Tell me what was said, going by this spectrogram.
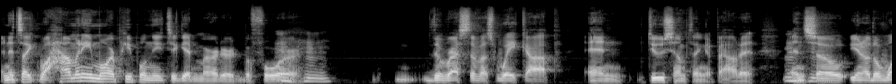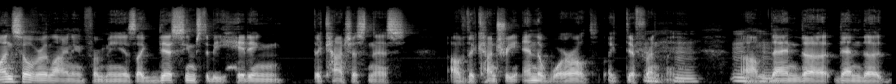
and it's like well how many more people need to get murdered before mm-hmm. The rest of us wake up and do something about it. Mm-hmm. And so, you know, the one silver lining for me is like this seems to be hitting the consciousness of the country and the world like differently mm-hmm. Um, mm-hmm. than the than the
